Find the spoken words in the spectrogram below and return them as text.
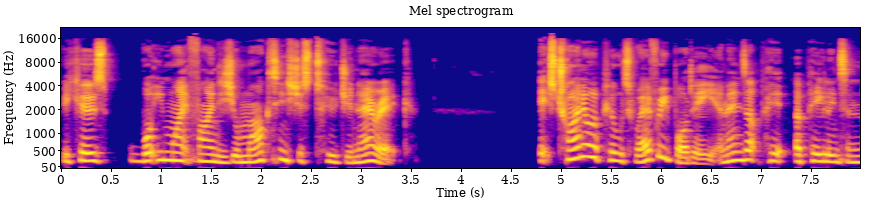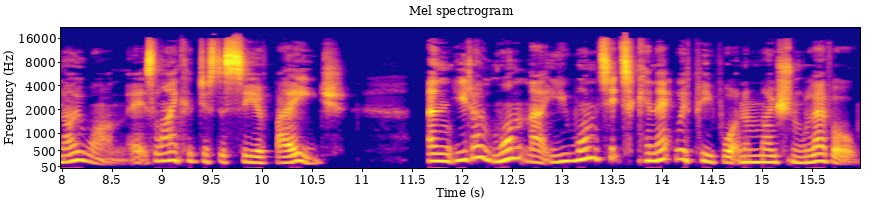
Because what you might find is your marketing is just too generic. It's trying to appeal to everybody and ends up appealing to no one. It's like a, just a sea of beige. And you don't want that. You want it to connect with people at an emotional level.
